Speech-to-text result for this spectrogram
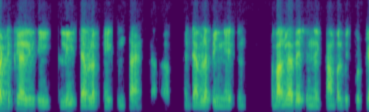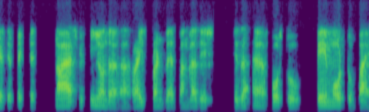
particularly the least developed nations and uh, developing nations. Bangladesh is an example which could get affected. Now, as we see on the uh, rice front, where Bangladesh is uh, forced to pay more to buy.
